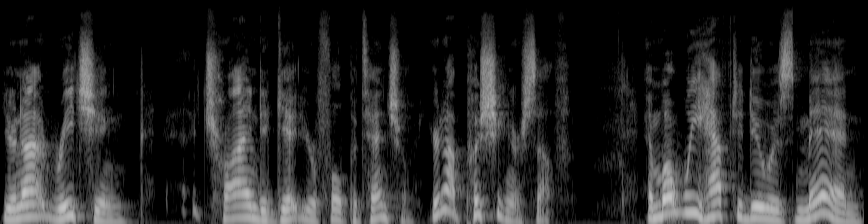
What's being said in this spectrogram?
you're not reaching, trying to get your full potential. You're not pushing yourself. And what we have to do as men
